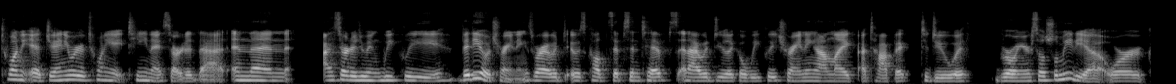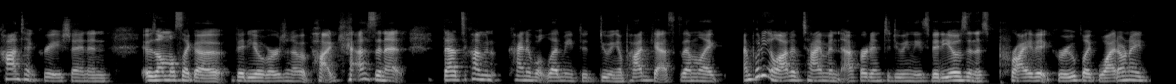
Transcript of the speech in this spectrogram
20 uh, January of 2018 I started that. And then I started doing weekly video trainings where I would it was called Sips and Tips and I would do like a weekly training on like a topic to do with growing your social media or content creation and it was almost like a video version of a podcast and it that's kind of kind of what led me to doing a podcast because I'm like I'm putting a lot of time and effort into doing these videos in this private group. Like, why don't I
